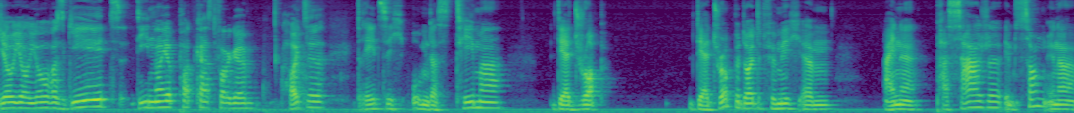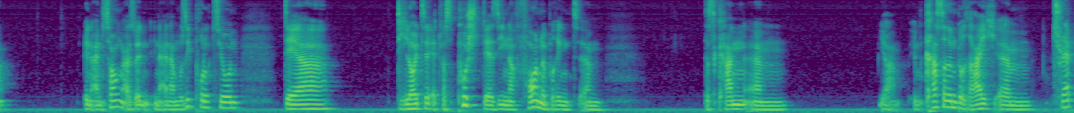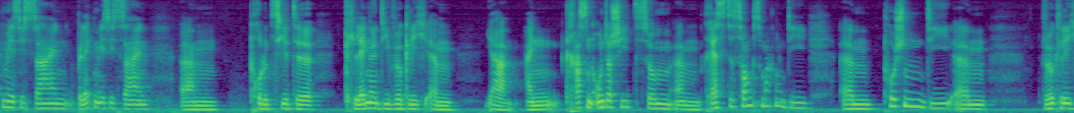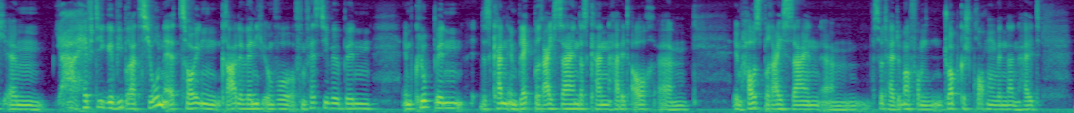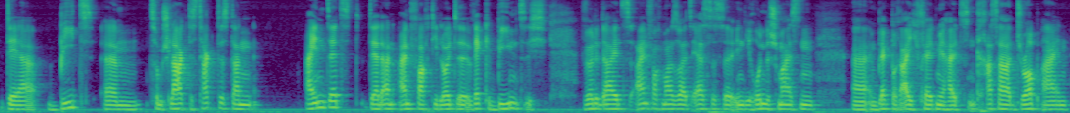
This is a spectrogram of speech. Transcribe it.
Yo, yo, yo, was geht? Die neue Podcast-Folge. Heute dreht sich um das Thema der Drop. Der Drop bedeutet für mich ähm, eine Passage im Song, in, einer, in einem Song, also in, in einer Musikproduktion, der die Leute etwas pusht, der sie nach vorne bringt. Ähm, das kann ähm, ja, im krasseren Bereich ähm, Trap-mäßig sein, Black-mäßig sein, ähm, produzierte Klänge, die wirklich ähm, ja, einen krassen Unterschied zum ähm, Rest des Songs machen, die ähm, pushen, die ähm, wirklich ähm, ja, heftige Vibrationen erzeugen, gerade wenn ich irgendwo auf einem Festival bin, im Club bin. Das kann im Black-Bereich sein, das kann halt auch im Hausbereich sein. Ähm, es wird halt immer vom Drop gesprochen, wenn dann halt der Beat ähm, zum Schlag des Taktes dann einsetzt, der dann einfach die Leute wegbeamt. Ich würde da jetzt einfach mal so als erstes äh, in die Runde schmeißen. Äh, Im Black-Bereich fällt mir halt ein krasser Drop ein.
